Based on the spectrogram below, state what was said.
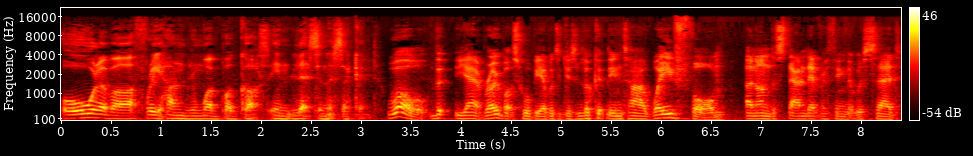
all of our 301 podcasts in less than a second. Well, the, yeah, robots will be able to just look at the entire waveform and understand everything that was said.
